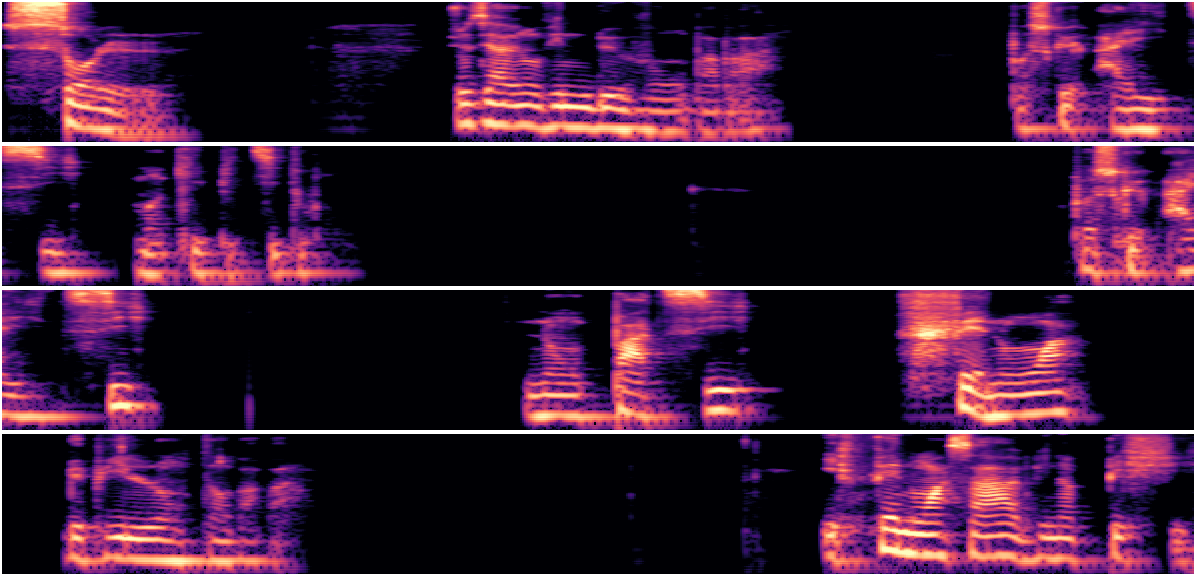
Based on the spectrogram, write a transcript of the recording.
sol. Jodi ave nou vin devon, papa, poske Haiti manke pititou. Poske Haiti non pati fenwa depi lontan, papa. E fenwa sa vin an peche.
